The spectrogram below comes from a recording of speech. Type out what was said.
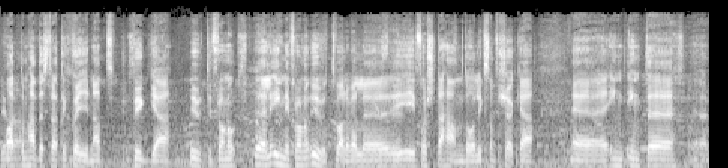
Och var- att de hade strategin att bygga utifrån och, eller inifrån och ut var det väl eh, i första hand och liksom försöka Eh, in, inte eh,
